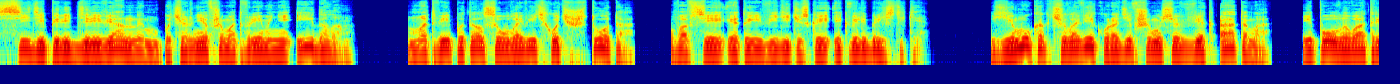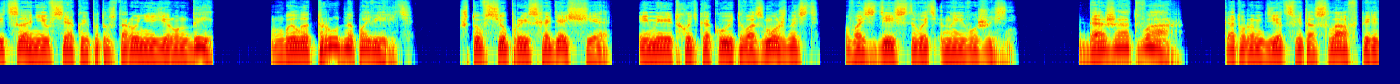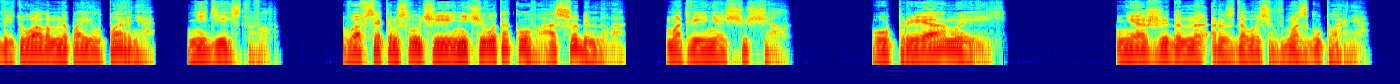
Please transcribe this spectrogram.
Сидя перед деревянным, почерневшим от времени идолом, Матвей пытался уловить хоть что-то во всей этой ведической эквилибристике. Ему, как человеку, родившемуся в век атома и полного отрицания всякой потусторонней ерунды, было трудно поверить, что все происходящее имеет хоть какую-то возможность воздействовать на его жизнь. Даже отвар, которым дед Святослав перед ритуалом напоил парня, не действовал. Во всяком случае, ничего такого особенного Матвей не ощущал. «Упрямый!» Неожиданно раздалось в мозгу парня.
